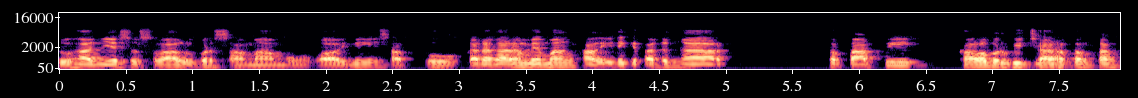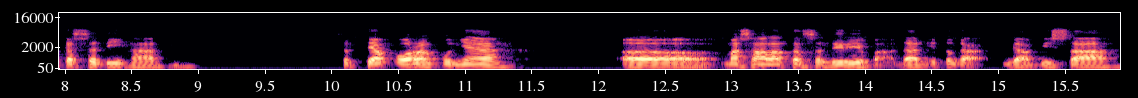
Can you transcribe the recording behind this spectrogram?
Tuhan Yesus selalu bersamamu. Wah, ini satu. Kadang-kadang memang hal ini kita dengar, tetapi kalau berbicara tentang kesedihan, setiap orang punya uh, masalah tersendiri, Pak, dan itu nggak nggak bisa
